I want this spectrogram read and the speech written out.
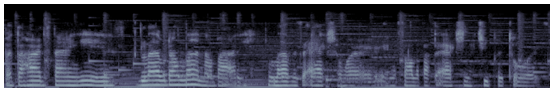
But the hardest thing is, love don't love nobody. Love is an action word, and it's all about the action that you put towards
